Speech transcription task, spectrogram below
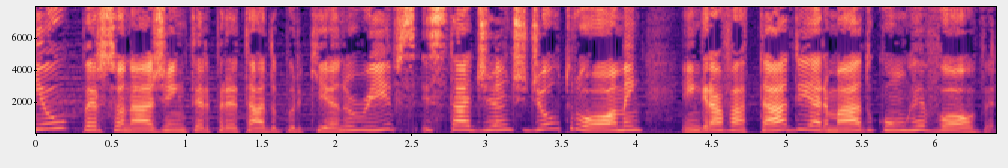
Neil, personagem interpretado por Keanu Reeves, está diante de outro homem engravatado e armado com um revólver.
